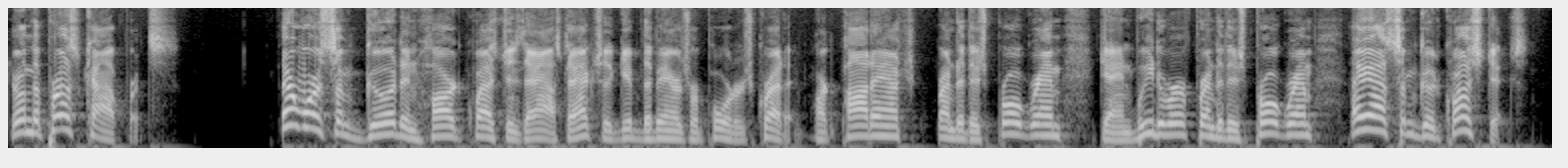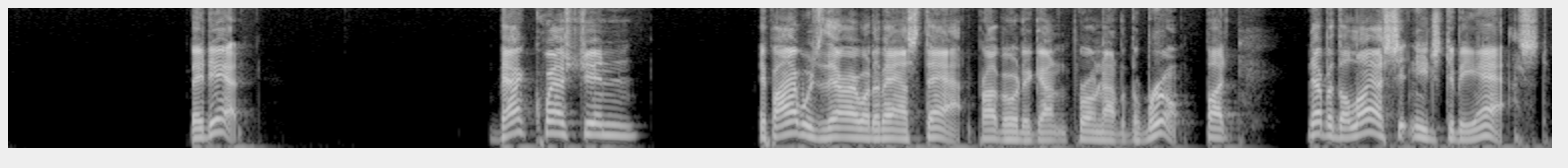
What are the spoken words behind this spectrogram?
during the press conference? There were some good and hard questions asked. I actually give the Bears reporters credit. Mark Potash, friend of this program, Dan Wiederer, friend of this program, they asked some good questions. They did. That question, if I was there, I would have asked that. Probably would have gotten thrown out of the room. But nevertheless, it needs to be asked.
